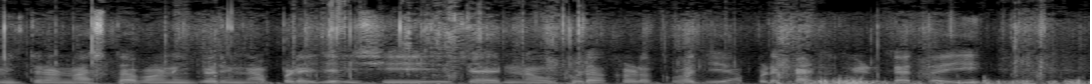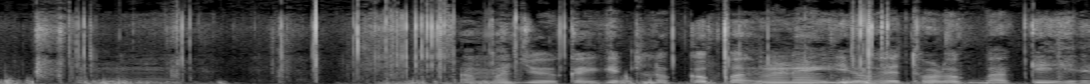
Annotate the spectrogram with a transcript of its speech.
મિત્રો, નાસ્તા પાણી કરીને આપણે જઈએ છીએ. જાહેરના ઉપડા ખડકવા જઈએ આપણે કાંઈ ખેડકાતા એ આમાં જો કંઈ કેટલો કપા વીણાઈ ગયો છે થોડોક બાકી છે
